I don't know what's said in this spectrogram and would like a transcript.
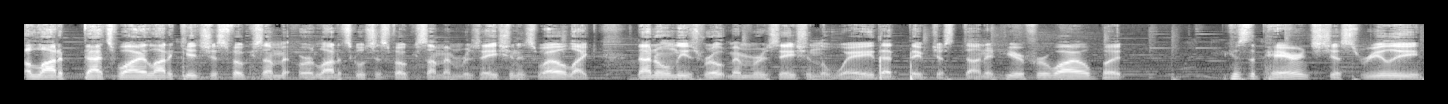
a lot of that's why a lot of kids just focus on or a lot of schools just focus on memorization as well. Like not only is rote memorization the way that they've just done it here for a while but because the parents just really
